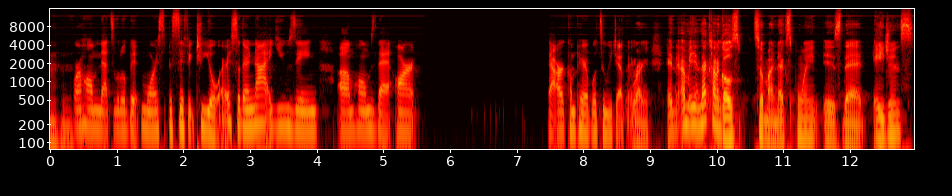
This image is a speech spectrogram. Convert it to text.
Mhm. for a home that's a little bit more specific to yours. So they're not using um, homes that aren't that are comparable to each other. Right. And I mean, that kind of goes to my next point is that agents,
